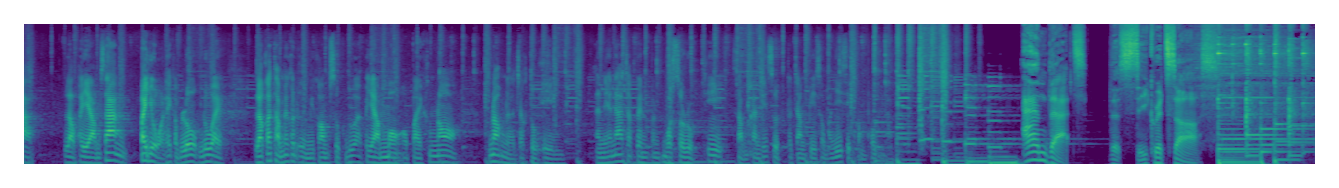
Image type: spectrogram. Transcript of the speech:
เราพยายามสร้างประโยชน์ให้กับโลกด้วย แล้วก็ทำให้คนอื่นมีความสุขด้วยพยายามมองออกไปข้างนอก นอกเหนือจากตัวเอง อันนี้น่าจะเป็นบทสรุปที่สำคัญที่สุดประจำปี 2020 ของผมครับ And that's the secret sauce.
